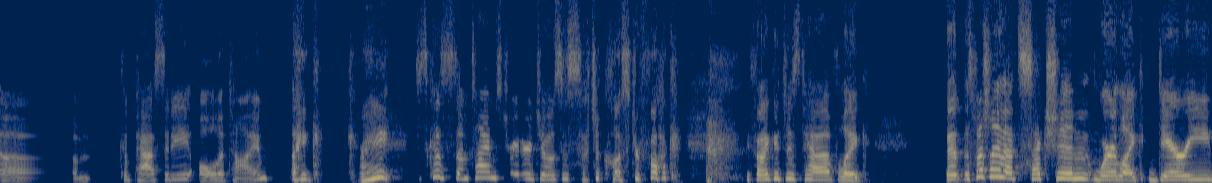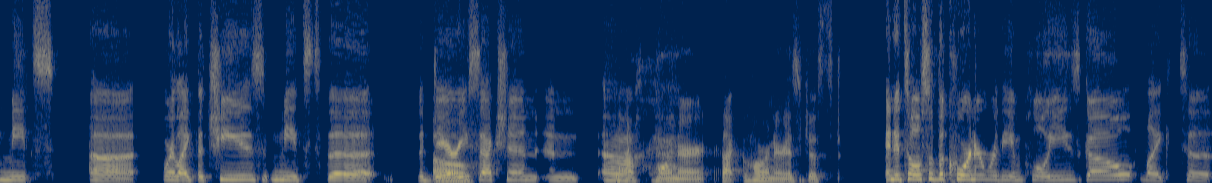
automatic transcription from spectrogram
um, capacity all the time, like Right? just because sometimes Trader Joe's is such a clusterfuck. if I could just have like that, especially that section where like dairy meets, uh, where like the cheese meets the the dairy Oh. section, and uh, that corner that corner is just and it's also the corner where the employees go, like to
